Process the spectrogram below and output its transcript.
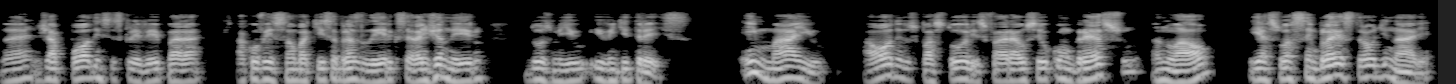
né, já podem se inscrever para a Convenção Batista Brasileira, que será em janeiro de 2023. Em maio, a Ordem dos Pastores fará o seu congresso anual e a sua Assembleia Extraordinária.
